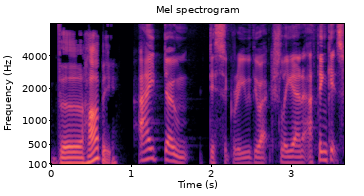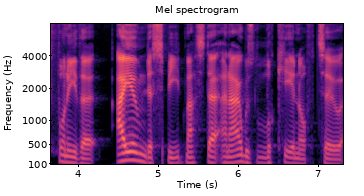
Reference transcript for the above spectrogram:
the hobby. I don't disagree with you actually, and I think it's funny that I owned a Speedmaster and I was lucky enough to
